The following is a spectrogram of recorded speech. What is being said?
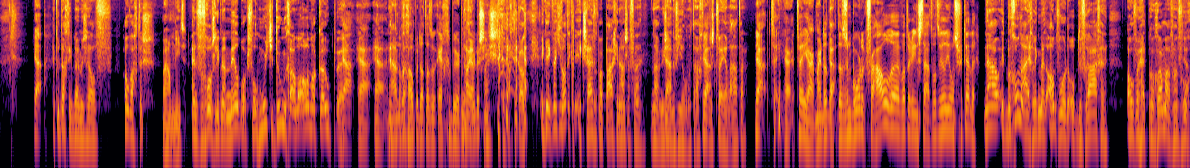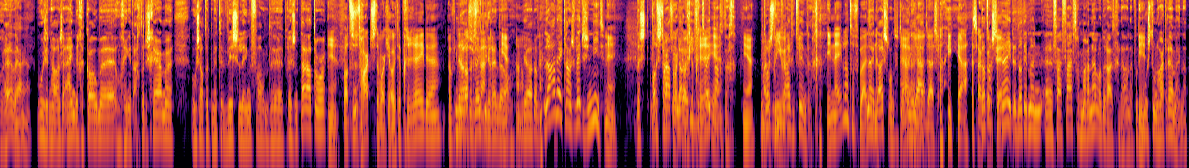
Ja. En toen dacht ik bij mezelf, oh wacht eens. Waarom niet? En vervolgens liep mijn mailbox vol, moet je doen, gaan we allemaal kopen. Ja, ja, ja. nou nog dacht hopen dat dat ook echt gebeurt Nou ja, maar- precies. Dat dacht ik ook. Ik denk, weet je wat, ik, ik schrijf een paar pagina's af. Nou, nu zijn er 480, Ja. dus twee jaar later. Ja, twee jaar. Twee jaar. Maar dat, Ja. dat is een behoorlijk verhaal eh, wat erin staat. Wat wil je ons vertellen? Nou, het begon eigenlijk met antwoorden op de vragen over het programma van vroeger. hè? ja, ja. Hoe is het nou aan zijn einde gekomen? Hoe ging het achter de schermen? Hoe zat het met de wisseling van de presentator? Ja. Wat is het hardste wat je ooit hebt gereden? Of, Nou, was dat weet vraag. iedereen wel. Ja? Ja? Oh. dat, nou, nee, trouwens weten ze niet. Nee. Er, st- Wat is het staat hardste in wat de je ooit hebt archieven gereden? 280. Ja, Het maar was dat is niet waar. 325. In Nederland of buiten? Nee, Duitsland. Ja, 31. ja, Duitsland. Ja, dat zou Dat ik ook was de zeggen. reden dat ik mijn eh 550 Maranello eruit gedaan heb. Want ik Ja. moest toen hard remmen. En dat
